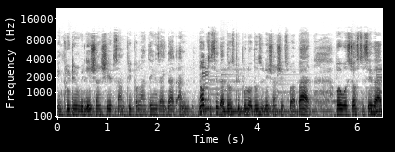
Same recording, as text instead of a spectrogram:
including relationships and people and things like that. And not to say that those people or those relationships were bad, but it was just to say that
